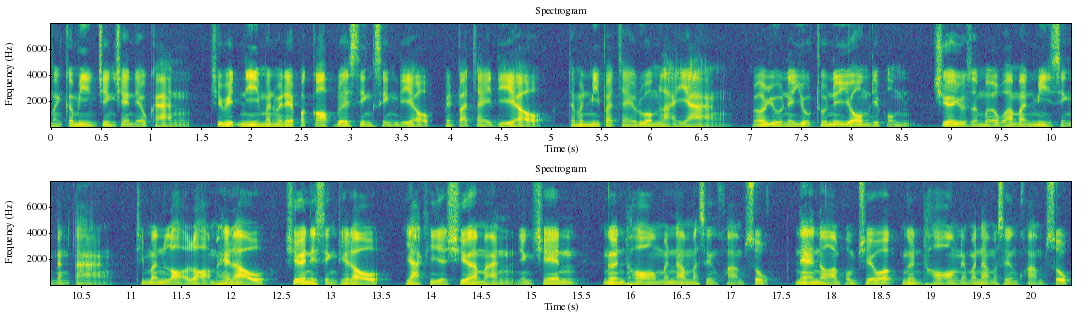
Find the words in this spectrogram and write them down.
มันก็มีจริงๆ เช่นเดียวกัน ชีวิตนี้มันไม่ได้ประกอบด้วยสิ่งสิ่งเดียว เป็นปัจจัยเดียว แต่มันมีปัจจัยร่วมหลายอย่าง เราอยู่ในยุคทุนนิยมที่ผมเชื่ออยู่เสมอว่ามันมีสิ่งต่างๆ ที่มันหล่อหลอมให้เราเชื่อในสิ่งที่เราอยากที่จะเชื่อมัน อย่างเช่น เงินทองมันนำมาซึ่งความสุข แน่นอนผมเชื่อว่าเงินทองเนี่ยมันนำมาซึ่งความสุข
